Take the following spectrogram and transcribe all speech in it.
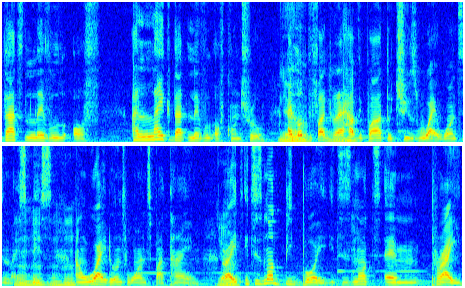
that level of I like that level of control. Yeah, I love the fact that I mm. have the power to choose who I want in my mm-hmm, space mm-hmm. and who I don't want part time. Yeah. Right? It is not big boy. It is not um, pride.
